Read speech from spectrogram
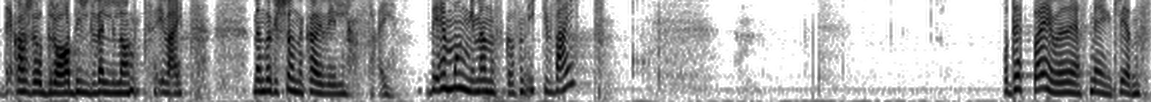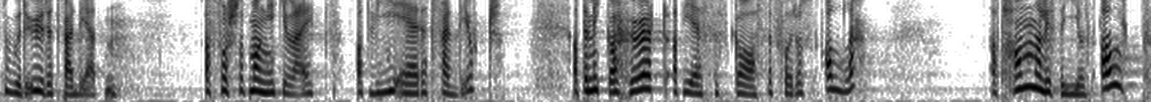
Det er kanskje å dra bildet veldig langt, jeg veit. Men dere skjønner hva jeg vil si. Det er mange mennesker som ikke veit. Og dette er jo det som egentlig er den store urettferdigheten. At fortsatt mange ikke veit at vi er rettferdiggjort. At de ikke har hørt at Jesus ga seg for oss alle. At han har lyst til å gi oss alt.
